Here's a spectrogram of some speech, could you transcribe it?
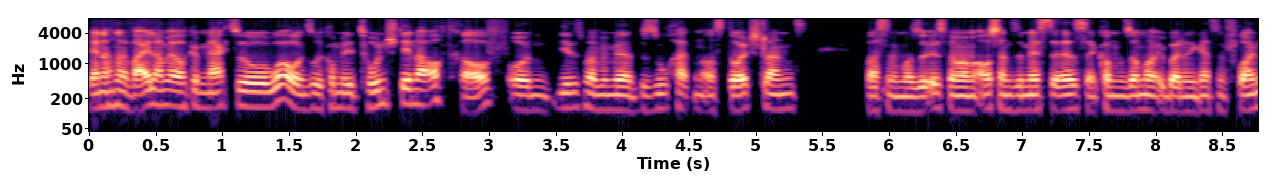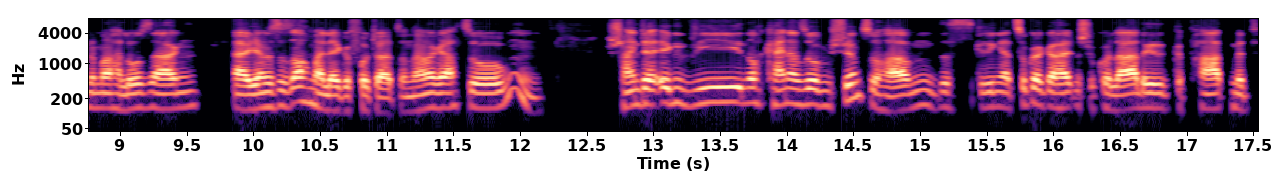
Ja, nach einer Weile haben wir auch gemerkt, so, wow, unsere Kommilitonen stehen da auch drauf. Und jedes Mal, wenn wir Besuch hatten aus Deutschland, was immer so ist, wenn man im Auslandssemester ist, dann kommen im Sommer über die ganzen Freunde mal Hallo sagen. Äh, die haben das auch mal leer gefuttert. Und dann haben wir gedacht, so, hm, scheint ja irgendwie noch keiner so auf dem Schirm zu haben. Das geringer Zuckergehalt in Schokolade gepaart mit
